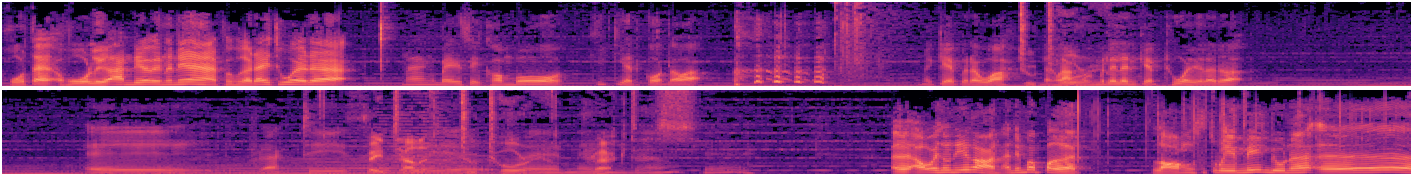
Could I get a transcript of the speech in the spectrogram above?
โหแต่โหเหลืออันเดียวเองนะเนี่ย เผื่อๆได้ถ้วยด้วย แม่งเบสิ c คอมโบขี้เกียจกดแล้วอะ ไม่เก็บก็ได้วะ หลังๆมึงไม่ได้เล่นเก็บถ้วยอยู่แล้วด้วย เอ practice Fatality tutorial tutorial training practice. โอเคเออ เอาไว้เท่านี้ก่อน อันนี้มาเปิด ลองสตรีมมิ่งดูนะ เออ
